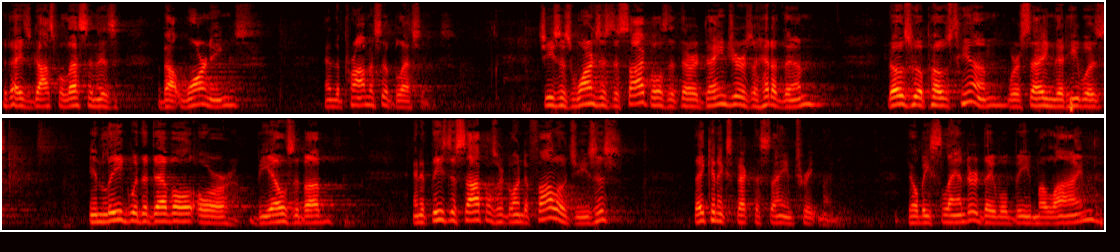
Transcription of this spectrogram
Today's gospel lesson is about warnings and the promise of blessings. Jesus warns his disciples that there are dangers ahead of them. Those who opposed him were saying that he was in league with the devil or Beelzebub. And if these disciples are going to follow Jesus, they can expect the same treatment. They'll be slandered, they will be maligned.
